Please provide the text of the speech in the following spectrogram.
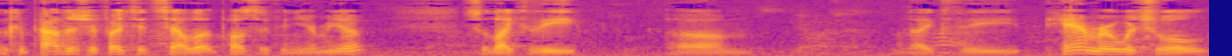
Look at Pata Shefot Tzela, Pasuk in Yirmiyah. So like the, um, like the hammer which will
